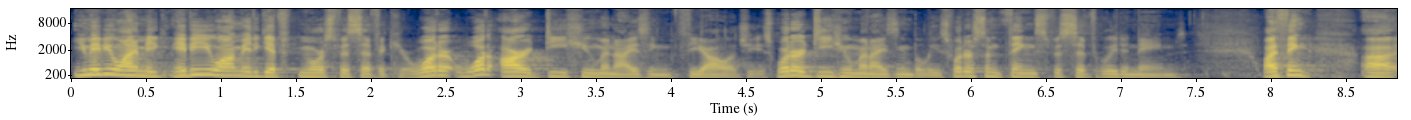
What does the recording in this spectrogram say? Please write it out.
you maybe want me, maybe you want me to get more specific here. What are, what are dehumanizing theologies? What are dehumanizing beliefs? What are some things specifically to name? Well, I think uh,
